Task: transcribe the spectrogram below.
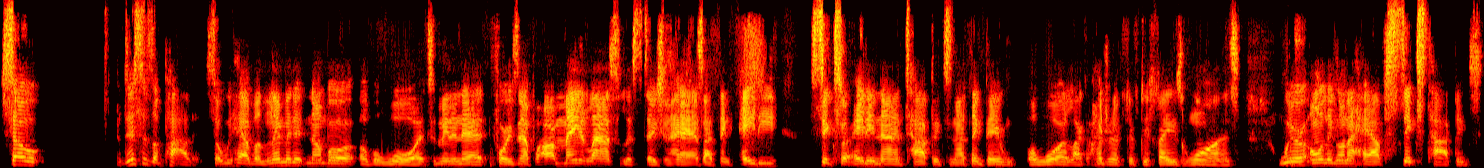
So this is a pilot. So we have a limited number of awards, meaning that, for example, our mainline solicitation has, I think, 86 or 89 topics, and I think they award like 150 phase ones. We're only going to have six topics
